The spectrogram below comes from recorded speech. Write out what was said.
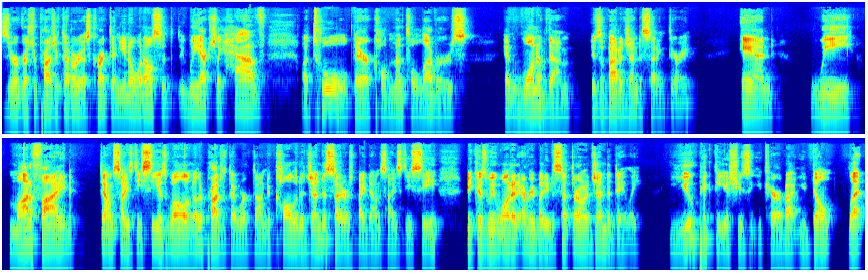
Zeroaggressionproject.org. That's correct. And you know what else? We actually have a tool there called Mental Levers, and one of them is about agenda setting theory. And we modified Downsize DC as well, another project I worked on to call it Agenda Setters by Downsize DC because we wanted everybody to set their own agenda daily. You pick the issues that you care about. You don't let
